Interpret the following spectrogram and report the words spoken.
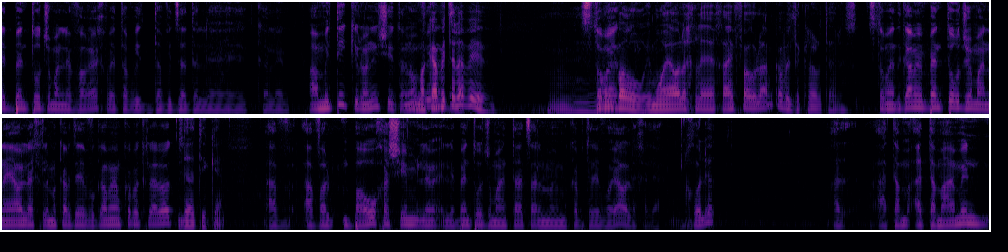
את בן תורג'מן לברך ואת דוד, דוד זאדה לקלל? אמיתי, כאילו, אני אישית, אני לא מבין מכבי. תל אביב. זאת מאוד אומרת- ברור, אם הוא היה הולך לחיפה הוא לא היה מקבל את הקללות האלה. זאת אומרת, גם אם בן תורג'מן היה הולך למכבי תל אביב, הוא גם היה מקבל קללות? לדעתי כן. אבל, אבל ברור לך שאם לבן תורג'מן הייתה הצעה ממכבי תל אביב, הוא היה הולך אליה. יכול להיות. אתה, אתה מאמין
